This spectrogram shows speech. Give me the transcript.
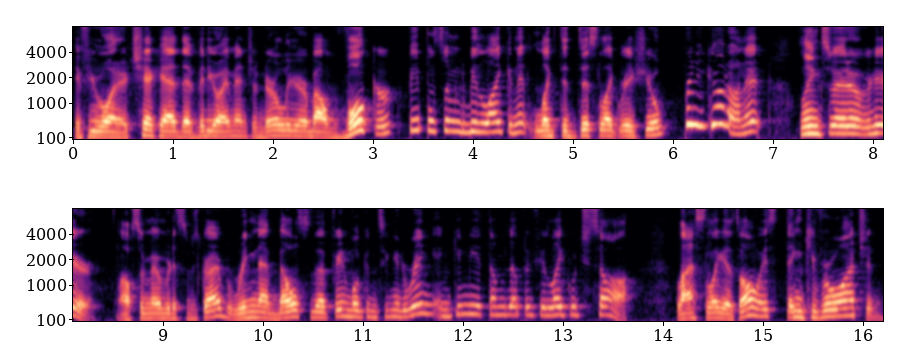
If you want to check out that video I mentioned earlier about Volcker, people seem to be liking it, like to dislike ratio, pretty good on it. Link's right over here. Also remember to subscribe, ring that bell so that freedom will continue to ring, and give me a thumbs up if you like what you saw. Lastly, as always, thank you for watching.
